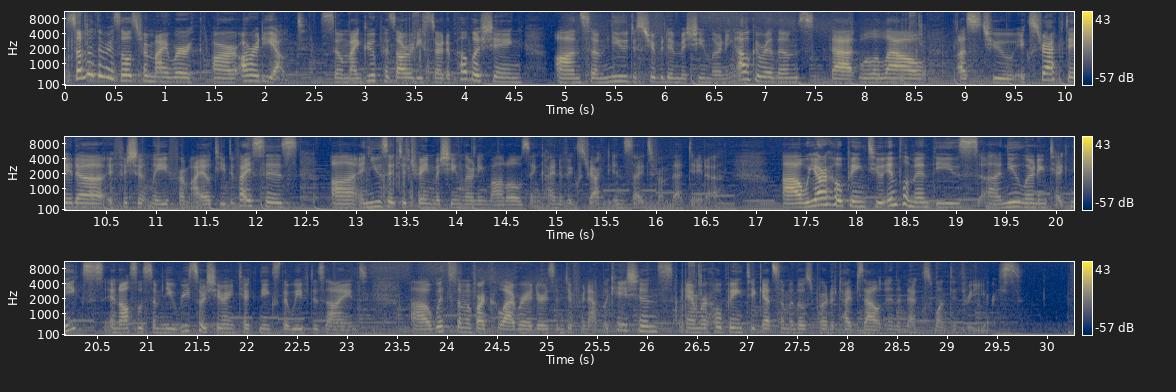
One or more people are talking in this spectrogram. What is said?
Some of the results from my work are already out. So my group has already started publishing on some new distributed machine learning algorithms that will allow us to extract data efficiently from IoT devices uh, and use it to train machine learning models and kind of extract insights from that data. Uh, we are hoping to implement these uh, new learning techniques and also some new resource sharing techniques that we've designed uh, with some of our collaborators in different applications, and we're hoping to get some of those prototypes out in the next one to three years.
